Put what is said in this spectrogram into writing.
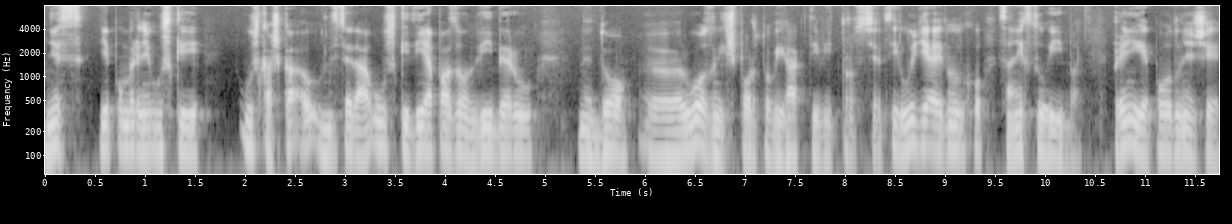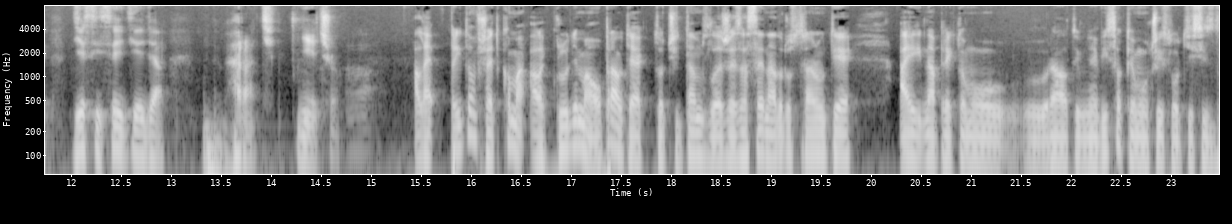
Dnes je pomerne úzky, úzka ška, teda úzky diapazón výberu do e, rôznych športových aktivít. Proste tí ľudia jednoducho sa nechcú hýbať. Pre nich je pohodlnejšie kde si sedieť a hrať niečo. Ale pri tom všetkom, ale kľudne ma opravte, ak to čítam zle, že zase na druhú stranu tie aj napriek tomu relatívne vysokému číslu 1200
